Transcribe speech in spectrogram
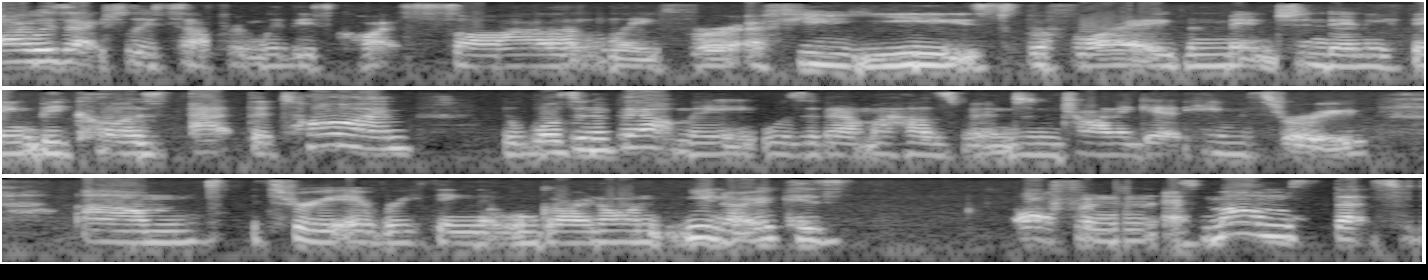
I was actually suffering with this quite silently for a few years before I even mentioned anything because at the time, it wasn't about me, it was about my husband and trying to get him through. Um, through everything that was going on, you know, because often as mums that's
